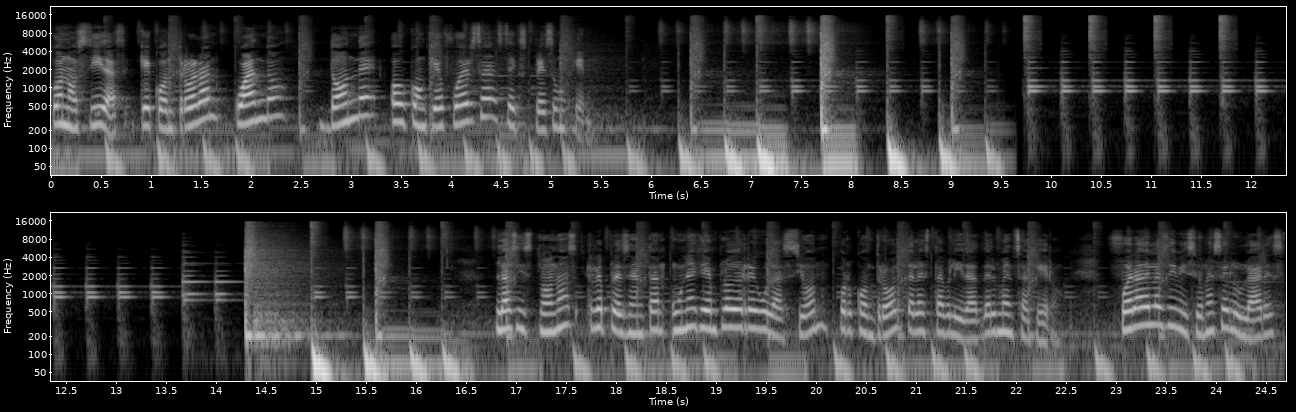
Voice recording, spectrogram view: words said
conocidas que controlan cuándo, dónde o con qué fuerza se expresa un gen. Las histonas representan un ejemplo de regulación por control de la estabilidad del mensajero. Fuera de las divisiones celulares,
